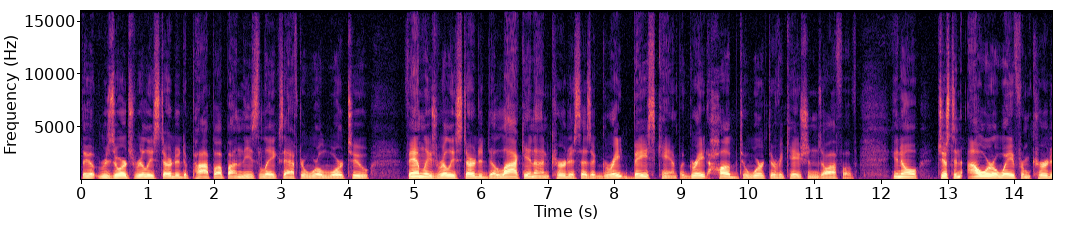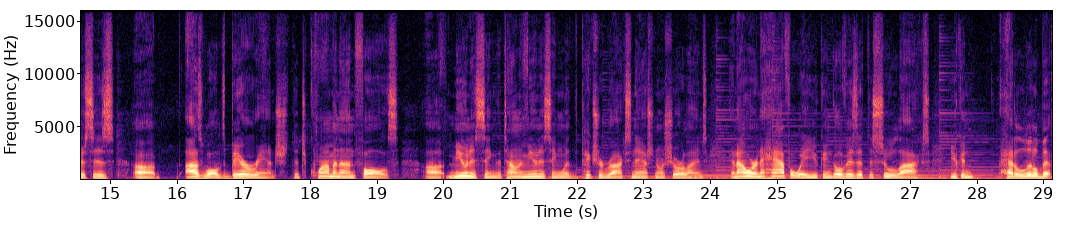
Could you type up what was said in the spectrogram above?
the resorts really started to pop up on these lakes after World War II, families really started to lock in on Curtis as a great base camp, a great hub to work their vacations off of. You know, just an hour away from Curtis is uh, Oswald's Bear Ranch, the Tahquamenon Falls, uh, Munising, the town of Munising with Pictured Rocks National Shorelines. An hour and a half away, you can go visit the Soo Locks. You can head a little bit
